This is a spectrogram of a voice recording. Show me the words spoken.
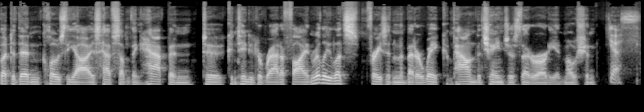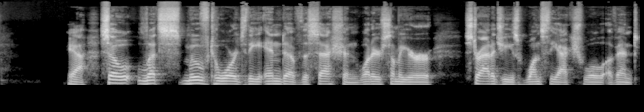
but to then close the eyes, have something happen to continue to ratify and really, let's phrase it in a better way, compound the changes that are already in motion. Yes. Yeah. So let's move towards the end of the session. What are some of your strategies once the actual event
